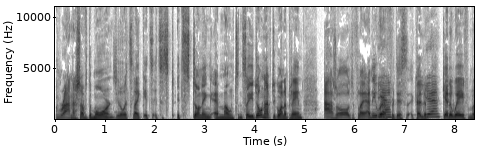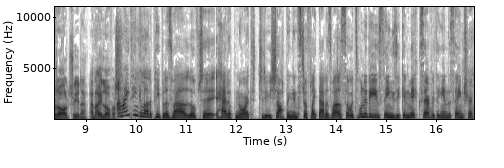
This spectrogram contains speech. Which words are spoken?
granite of the Mournes, you know, it's like it's it's it's stunning a mountain. So you don't have to go on a plane at all to fly anywhere Yeah. for this kind of Yeah. get away from it all, Trina. And I love it. And I think a lot of people as well love to head up north to do shopping and stuff like that as well. So it's one of these things you can mix everything in the same trip.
